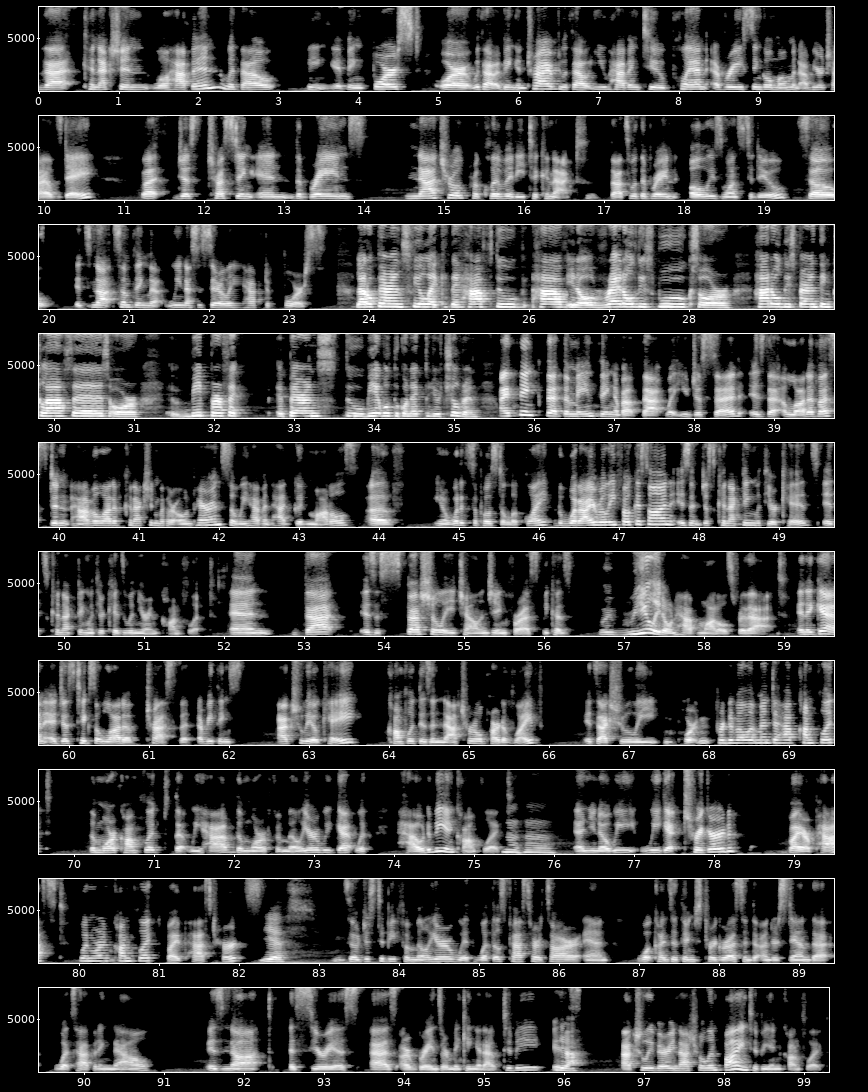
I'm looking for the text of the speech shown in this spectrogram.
that connection will happen without being it being forced or without it being contrived without you having to plan every single moment of your child's day but just trusting in the brain's natural proclivity to connect. That's what the brain always wants to do. So it's not something that we necessarily have to force. A lot of parents feel like they have to have, you know, read all these books or had all these parenting classes or be perfect parents to be able to connect to your children. I think that the main thing about that, what you just said, is that a lot of us didn't have a lot of connection with our own parents. So we haven't had good models of you know what it's supposed to look like the, what i really focus on isn't just connecting with your kids it's connecting with your kids when you're in conflict and that is especially challenging for us because we really don't have models for that and again it just takes a lot of trust that everything's actually okay. Conflict is a natural part of life. It's actually important for development to have conflict. The more conflict that we have, the more familiar we get with how to be in conflict. Mm-hmm. And you know, we we get triggered by our past when we're in conflict, by past hurts. Yes. And so just to be familiar with what those past hurts are and what kinds of things trigger us and to understand that what's happening now is not as serious as our brains are making it out to be. It's yeah. actually very natural and fine to be in conflict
